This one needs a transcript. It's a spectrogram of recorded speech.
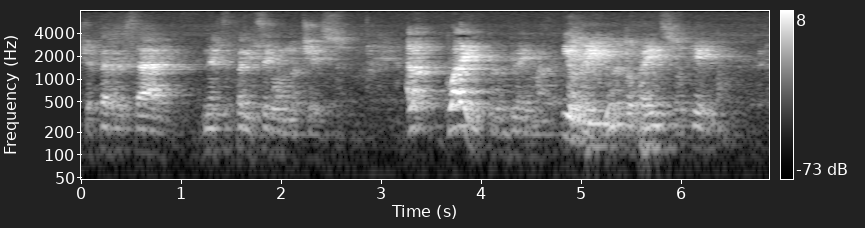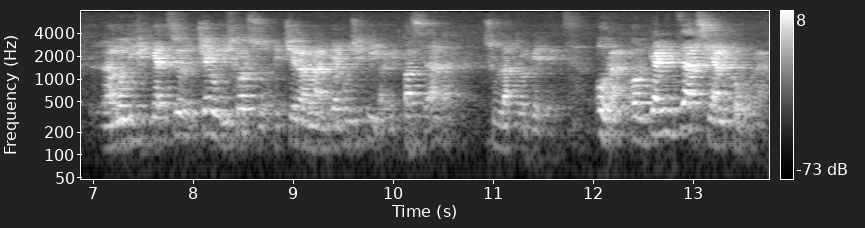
cioè per restare nel, per il secondo accesso. Allora, qual è il problema? Io prima di tutto penso che la modificazione, c'è un discorso e c'era una diapositiva che è passata sull'appropriatezza. Ora, organizzarsi ancora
